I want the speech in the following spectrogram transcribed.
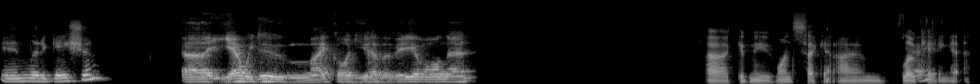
in litigation. Uh, yeah, we do. Michael, do you have a video on that? give me one second. I'm locating okay. it.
